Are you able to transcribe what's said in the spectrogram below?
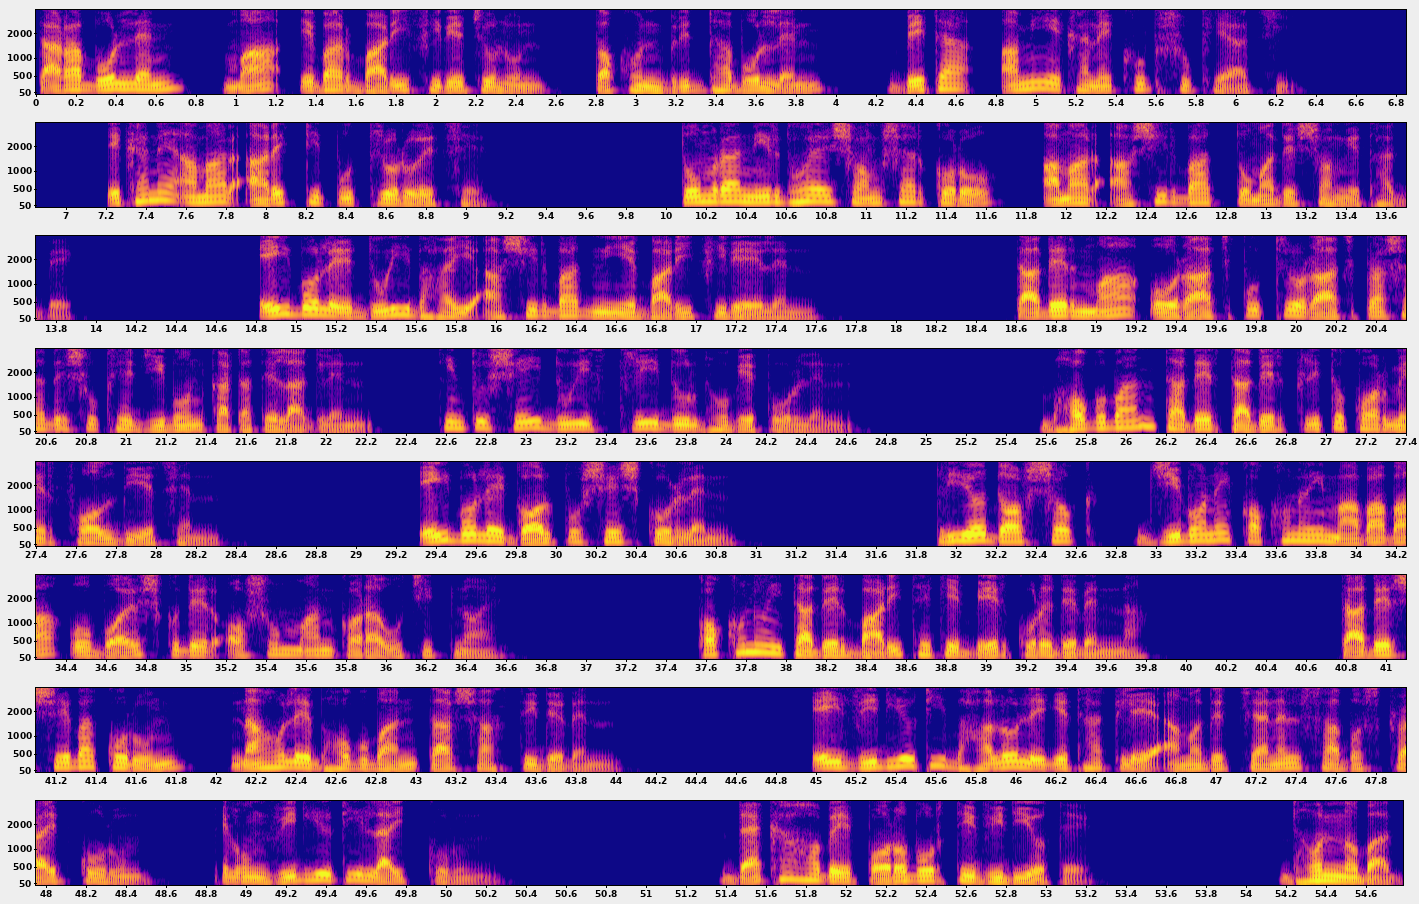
তারা বললেন, মা, এবার বাড়ি ফিরে চলুন। তখন বৃদ্ধা বললেন বেটা, আমি এখানে খুব সুখে আছি। এখানে আমার আরেকটি পুত্র রয়েছে। তোমরা নির্ভয়ে সংসার করো, আমার আশীর্বাদ তোমাদের সঙ্গে থাকবে। এই বলে দুই ভাই আশীর্বাদ নিয়ে বাড়ি ফিরে এলেন। তাদের মা ও রাজপুত্র রাজপ্রাসাদে সুখে জীবন কাটাতে লাগলেন, কিন্তু সেই দুই স্ত্রী দুর্ভোগে পড়লেন। ভগবান তাদের তাদের কৃতকর্মের ফল দিয়েছেন। এই বলে গল্প শেষ করলেন। প্রিয় দর্শক জীবনে কখনোই মা বাবা ও বয়স্কদের অসম্মান করা উচিত নয়। কখনোই তাদের বাড়ি থেকে বের করে দেবেন না। তাদের সেবা করুন, না হলে ভগবান তার শাস্তি দেবেন। এই ভিডিওটি ভালো লেগে থাকলে আমাদের চ্যানেল সাবস্ক্রাইব করুন এবং ভিডিওটি লাইক করুন। দেখা হবে পরবর্তী ভিডিওতে। ধন্যবাদ।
